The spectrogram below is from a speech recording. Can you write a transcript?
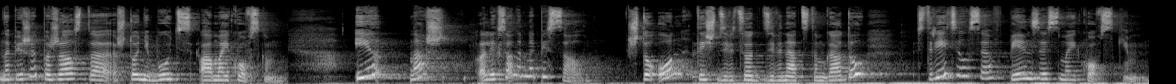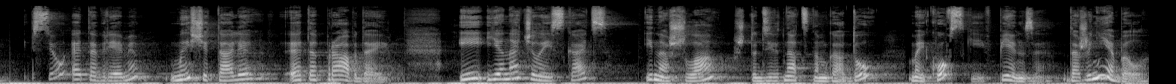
напиши, пожалуйста, что-нибудь о Маяковском. И наш Александр написал, что он в 1919 году Встретился в Пензе с Маяковским. Все это время мы считали это правдой. И я начала искать и нашла, что в 19 году Маяковский в Пензе даже не был.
